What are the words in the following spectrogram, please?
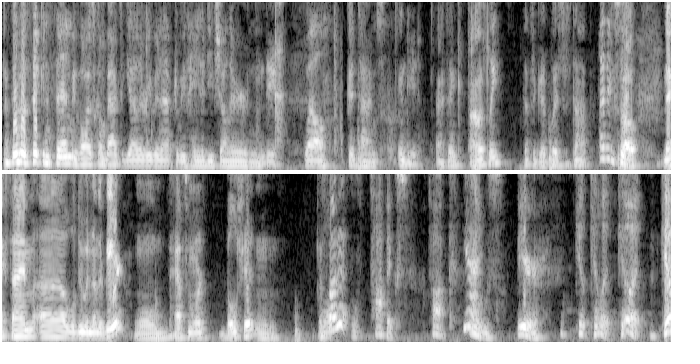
That's through the thick and thin, we've always come back together, even after we've hated each other. And indeed, well, good times. indeed. I think honestly, that's a good place to stop. I think so. So next time uh, we'll do another beer. We'll have some more bullshit, and that's Well, about it. Topics, talk, Yeah. things, beer. Kill, kill it, kill it, kill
